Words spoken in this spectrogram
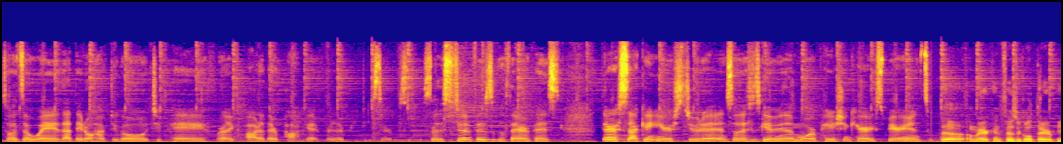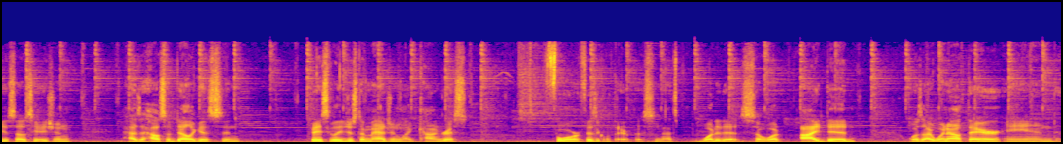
So it's a way that they don't have to go to pay for like out of their pocket for their PT services. For the student physical therapist, they're a second year student and so this is giving them more patient care experience. The American Physical Therapy Association has a House of Delegates and basically just imagine like Congress for physical therapists and that's what it is. So what I did was I went out there and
